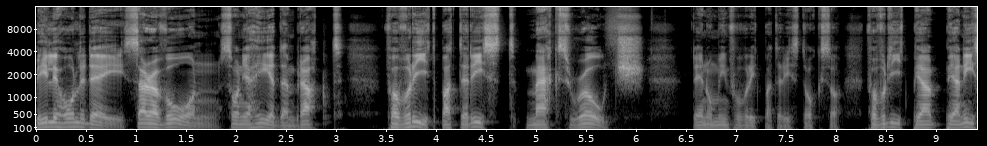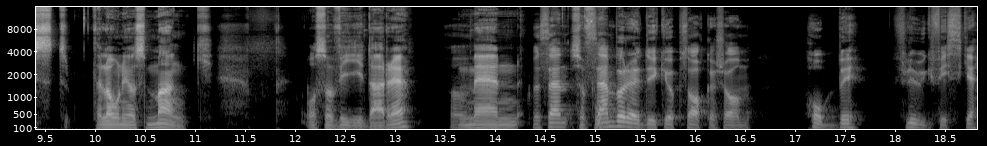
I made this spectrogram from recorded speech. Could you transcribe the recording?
Billie Holiday, Sarah Vaughan, Sonja Hedenbratt, favoritbatterist Max Roach, det är nog min favoritbatterist också, favoritpianist Thelonious Monk och så vidare. Men Men sen, Så sen börjar det dyka upp saker som hobby, flugfiske.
